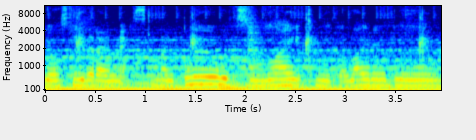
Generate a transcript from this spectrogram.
You'll see that I mixed my blue with some white to make a lighter blue.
